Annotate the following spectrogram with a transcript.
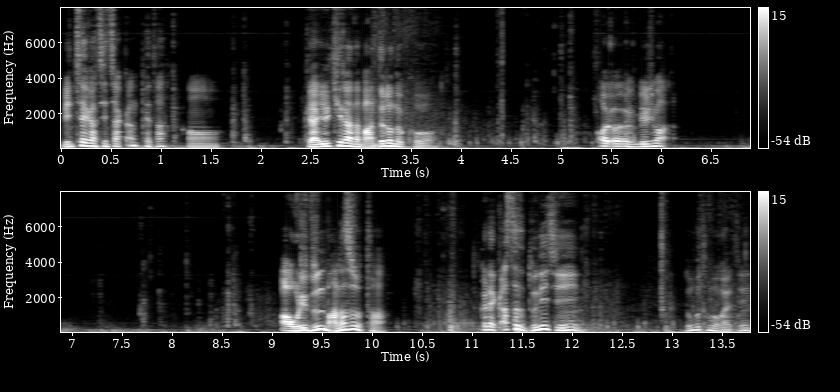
민채가 진짜 깡패다. 어. 그냥 1킬 하나 만들어 놓고. 어, 어, 어 밀지마 아 우리 눈 많아서 좋다. 그래 가스도 눈이지. 눈부터 먹어야지.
